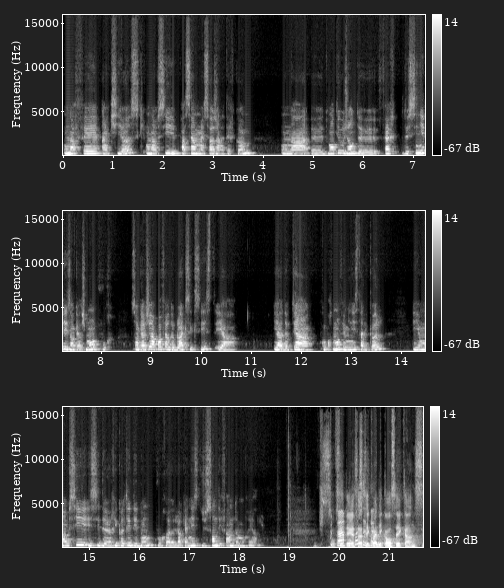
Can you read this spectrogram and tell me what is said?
On a fait un kiosque, on a aussi passé un message à l'intercom. On a euh, demandé aux gens de, faire, de signer des engagements pour s'engager à ne pas faire de blagues sexistes et à, et à adopter un comportement féministe à l'école. Et on a aussi essayé de récolter des dons pour euh, l'organisme du Centre des femmes de Montréal. C'est intéressant. C'est quoi les conséquences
